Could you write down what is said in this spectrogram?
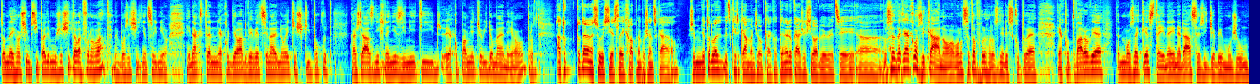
v tom nejhorším případě můžeš i telefonovat nebo řešit něco jiného. Jinak ten jako dělat dvě věci najednou je těžký, pokud každá z nich není z jiný tý jako paměťový domény. Jo? Proto... A to, to teda nesouvisí, jestli je chlap nebo ženská, jo? Že mě tohle vždycky říká manželka, jako ty nedokážeš dělat dvě věci. Uh, to ne, se tak jako říká, no, ono se to furt hrozně diskutuje. Jako tvarově ten mozek je stejný, nedá se říct, že by mužům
